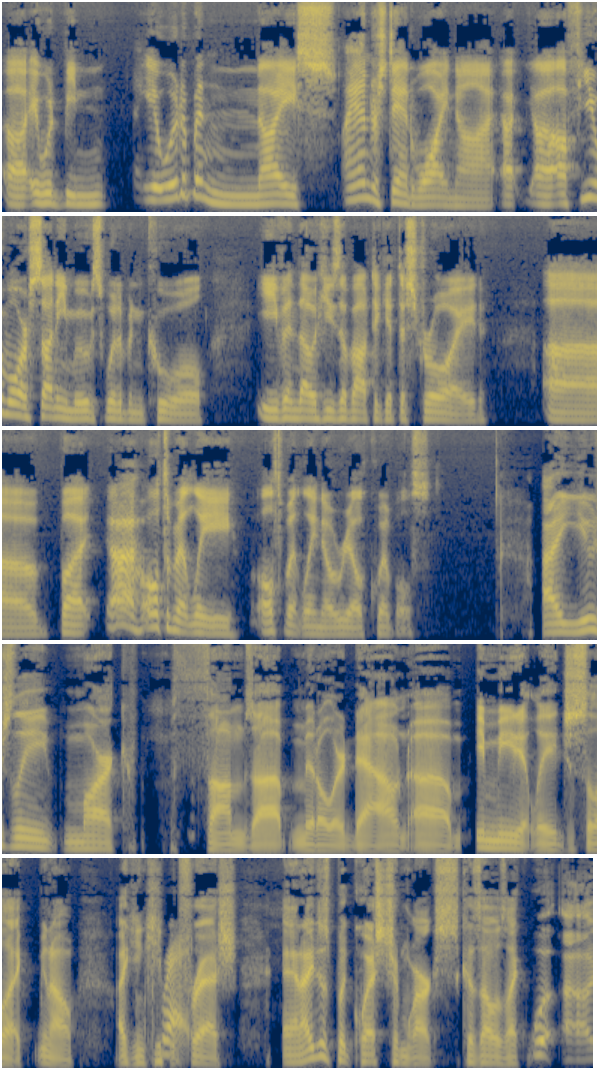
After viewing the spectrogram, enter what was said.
Uh, it would be it would have been nice. I understand why not. Uh, a few more Sonny moves would have been cool, even though he's about to get destroyed. Uh, but uh, ultimately, ultimately, no real quibbles. I usually mark thumbs up, middle or down um, immediately, just so like you know I can keep Right. it fresh. And I just put question marks because I was like, well, uh,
